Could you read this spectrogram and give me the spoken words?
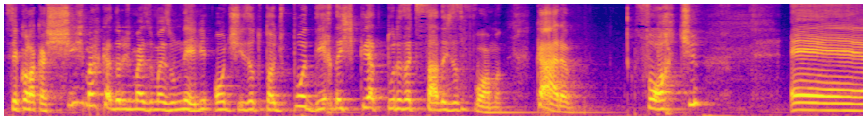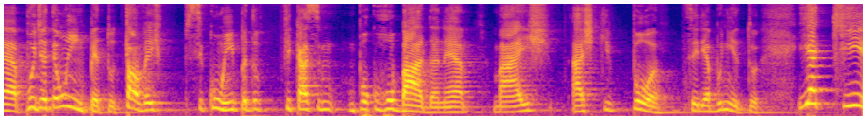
Você coloca X marcadores mais um mais um nele, onde X é o total de poder das criaturas atiçadas dessa forma. Cara, forte. É... Podia ter um ímpeto. Talvez se com ímpeto ficasse um pouco roubada, né? Mas Acho que, pô, seria bonito. E aqui,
